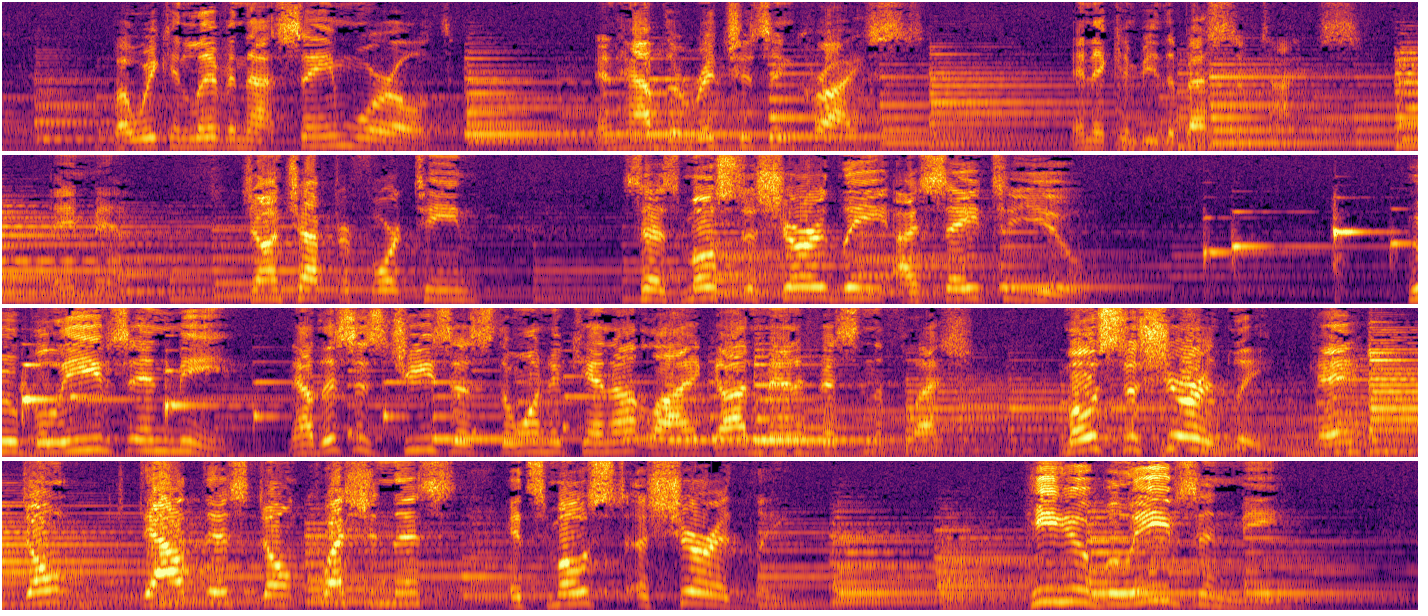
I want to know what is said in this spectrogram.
But we can live in that same world and have the riches in Christ, and it can be the best of times. Amen. John chapter 14 says, Most assuredly, I say to you, who believes in me. Now, this is Jesus, the one who cannot lie, God manifest in the flesh. Most assuredly, okay? Don't doubt this, don't question this. It's most assuredly. He who believes in me,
